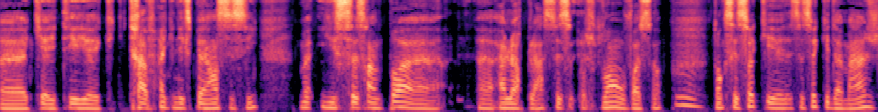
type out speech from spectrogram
euh, qui a été, qui travaillent avec une expérience ici, mais ils se sentent pas à, à leur place. Souvent, on voit ça. Hmm. Donc, c'est ça qui est, c'est ça qui est dommage.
